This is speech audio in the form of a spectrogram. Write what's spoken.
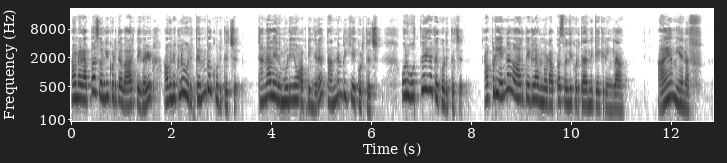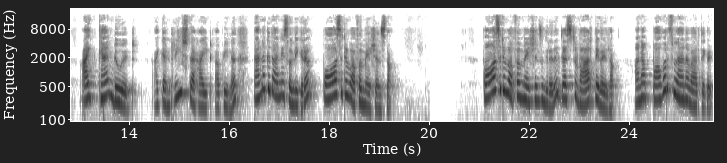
அவனோட அப்பா சொல்லி கொடுத்த வார்த்தைகள் அவனுக்குள்ள ஒரு தெம்பு கொடுத்துச்சு. தன்னால் இது முடியும் அப்படிங்கிற தன்னம்பிக்கையை கொடுத்துச்சு. ஒரு உத்வேகத்தை கொடுத்துச்சு. அப்படி என்ன வார்த்தைகள் அவனோட அப்பா சொல்லி கொடுத்தாருன்னு கேட்குறீங்களா I am enough I can do it I can reach the height அப்படின்னு தனக்கு தானே சொல்லிக்கிற பாசிட்டிவ் அஃபர்மேஷன்ஸ் தான். பாசிட்டிவ் அஃபர்மேஷன்ஸுங்கிறது ஜஸ்ட் வார்த்தைகள் தான். ஆனால் பவர்ஃபுல்லான வார்த்தைகள்.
